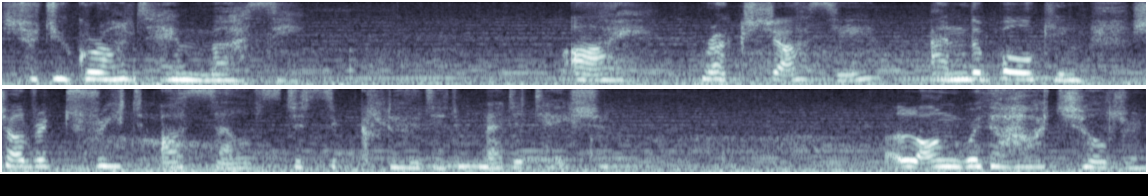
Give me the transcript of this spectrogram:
Should you grant him mercy, I, Rakshasi, and the Bull King shall retreat ourselves to secluded meditation. Along with our children,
